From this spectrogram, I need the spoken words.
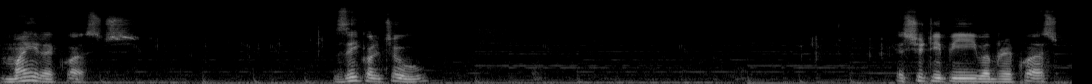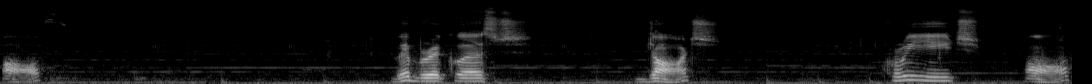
my request is equal to http web request of web request dot create of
